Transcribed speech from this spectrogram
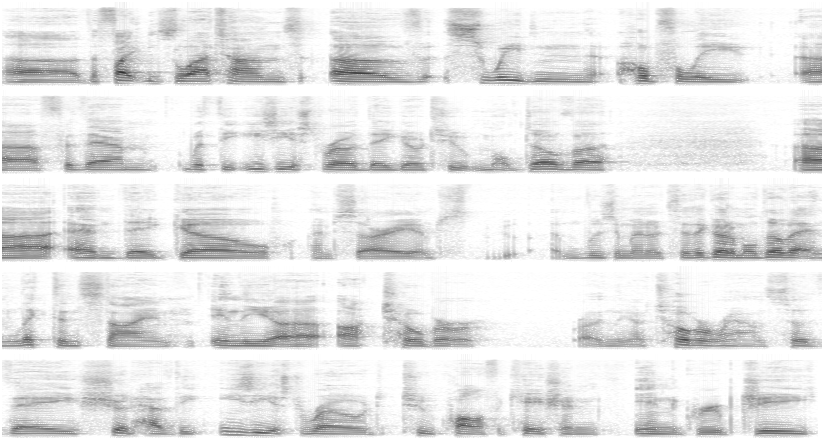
Uh, the fighting Zlatans of Sweden, hopefully uh, for them, with the easiest road, they go to Moldova uh, and they go. I'm sorry, I'm just I'm losing my notes. So they go to Moldova and Liechtenstein in the uh, October in the October round. So they should have the easiest road to qualification in Group G.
